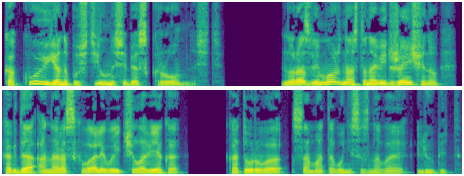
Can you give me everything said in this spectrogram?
какую я напустил на себя скромность. Но разве можно остановить женщину, когда она расхваливает человека, которого, сама того не сознавая, любит?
